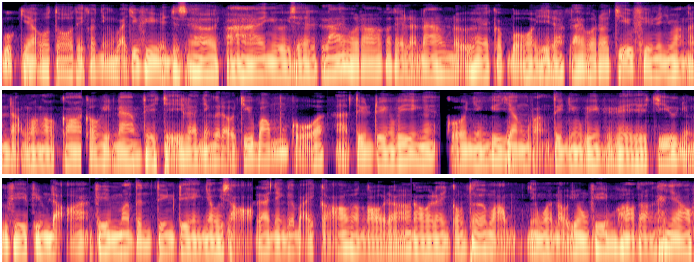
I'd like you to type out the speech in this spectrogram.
quốc gia ô tô thì có những bãi chiếu phim dành cho xe hơi và hai người sẽ lái vào đó có thể là nam nữ hay couple gì đó lái vào đó chiếu phim lên màn ảnh rộng và ngồi coi. Còn Việt Nam thì chỉ là những cái đội chiếu bóng của à, tuyên truyền viên ấy của những cái dân vận tuyên truyền viên về, về chiếu những cái phim phim đỏ phim mang tính tuyên truyền nhồi sọ ra những cái bãi cỏ và ngồi đó ngồi lên cổng thơ mộng nhưng mà nội dung phim hoàn toàn khác nhau.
